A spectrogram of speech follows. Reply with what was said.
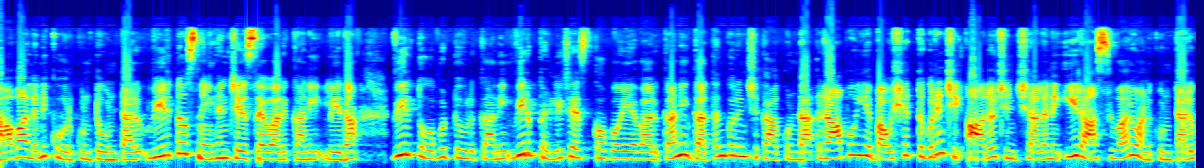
రావాలని కోరుకుంటూ ఉంటారు. వీరితో స్నేహం చేసేవారు కానీ లేదా వీరి తోబుట్టువులు కానీ వీరు పెళ్ళి చేసుకోబోయేవారు కానీ గతం గురించి కాకుండా రాబోయే భవిష్యత్తు గురించి ఆలోచించాలని ఈ రాశి వారు అనుకుంటారు.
